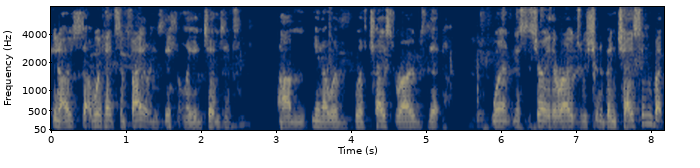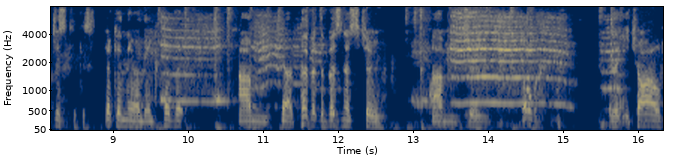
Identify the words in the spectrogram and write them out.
you know, so we've had some failings definitely in terms of, um, you know, we've we've chased roads that weren't necessarily the roads we should have been chasing, but just to stick in there and then pivot, um, you know, pivot the business to, um, to oh, is it your child?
